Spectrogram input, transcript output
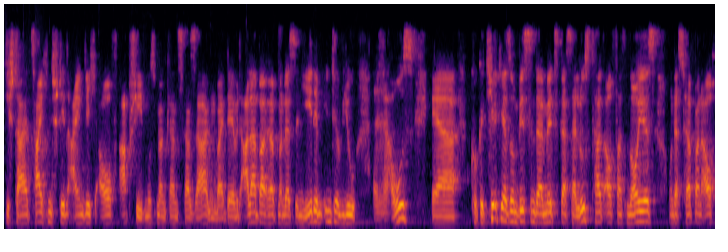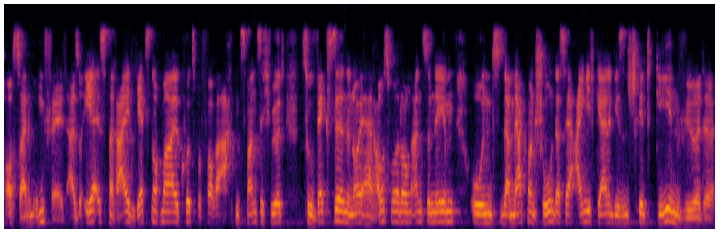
die Zeichen stehen eigentlich auf Abschied, muss man ganz klar sagen. Bei David Alaba hört man das in jedem Interview raus. Er kokettiert ja so ein bisschen damit, dass er Lust hat auf was Neues und das hört man auch aus seinem Umfeld. Also er ist bereit, jetzt nochmal, kurz bevor er 28 wird, zu wechseln, eine neue Herausforderung anzunehmen. Und da merkt man schon, dass er eigentlich gerne diesen Schritt gehen würde.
